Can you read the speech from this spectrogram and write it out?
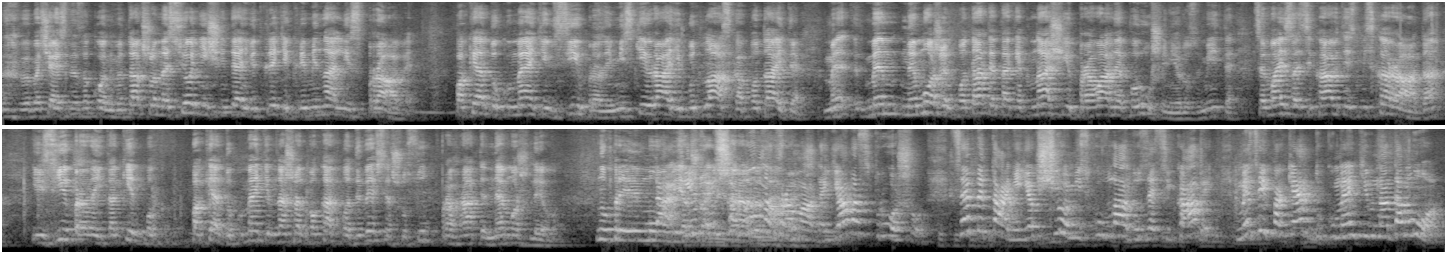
Е, Вибачаюсь, незаконними. Так що на сьогоднішній день відкриті кримінальні справи. Пакет документів зібраний. Міській раді, будь ласка, подайте. Ми, ми не можемо подати, так як наші права не порушені, розумієте? Це має зацікавитись міська рада. І зібраний такий пакет документів, наш адвокат подивився, що суд програти неможливо. Ну, при умові, Так, якщо і, шановна громада, я вас прошу. Це питання, якщо міську владу зацікавить, ми цей пакет документів надамо,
